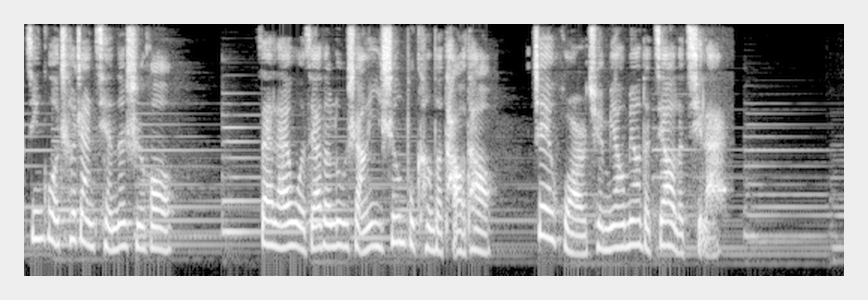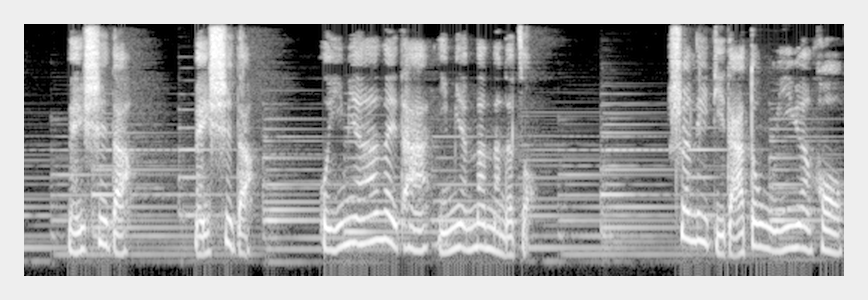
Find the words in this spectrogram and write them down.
经过车站前的时候，在来我家的路上一声不吭的淘淘，这会儿却喵喵地叫了起来。没事的，没事的。我一面安慰他，一面慢慢的走。顺利抵达动物医院后，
